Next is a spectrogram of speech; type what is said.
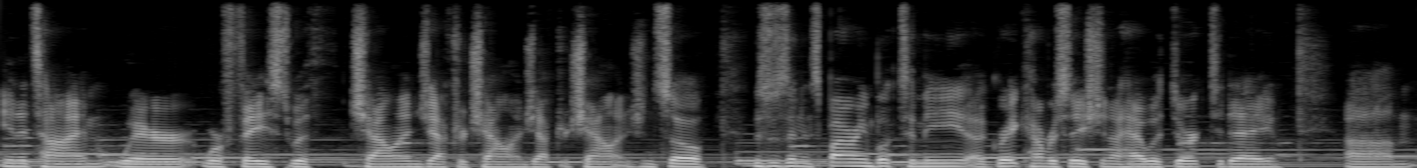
in a time where we're faced with challenge after challenge after challenge. And so, this was an inspiring book to me, a great conversation I had with Dirk today. Um,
